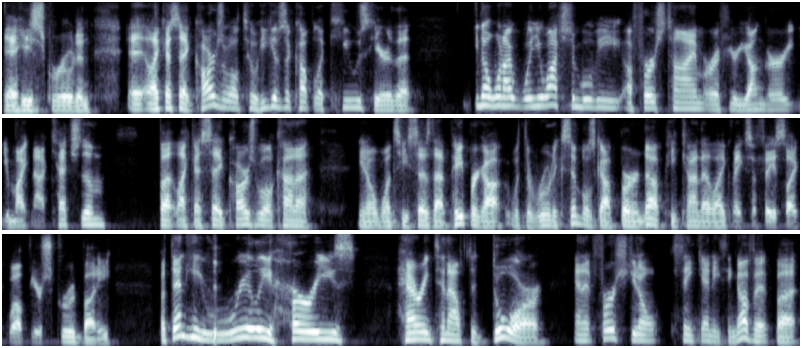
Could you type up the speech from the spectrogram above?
Yeah he's screwed. And uh, like i said carswell too he gives a couple of cues here that you know when i when you watch the movie a first time or if you're younger you might not catch them. But like i said carswell kind of you know, once he says that paper got with the runic symbols got burned up, he kind of like makes a face like, well, you're screwed, buddy. But then he really hurries Harrington out the door. And at first you don't think anything of it, but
